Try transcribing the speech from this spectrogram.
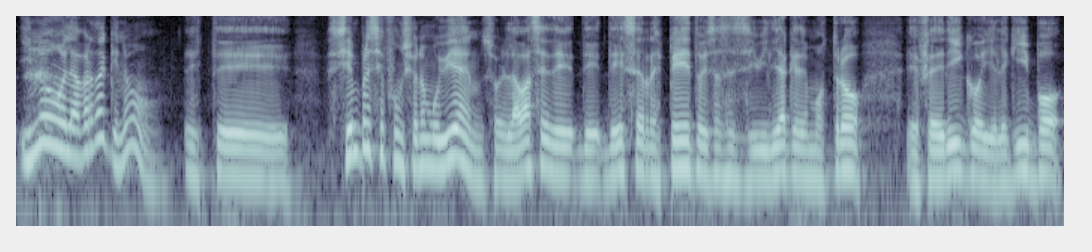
Y no, la verdad que no. Este, siempre se funcionó muy bien sobre la base de, de- de ese respeto, esa sensibilidad que demostró eh, Federico y el equipo,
